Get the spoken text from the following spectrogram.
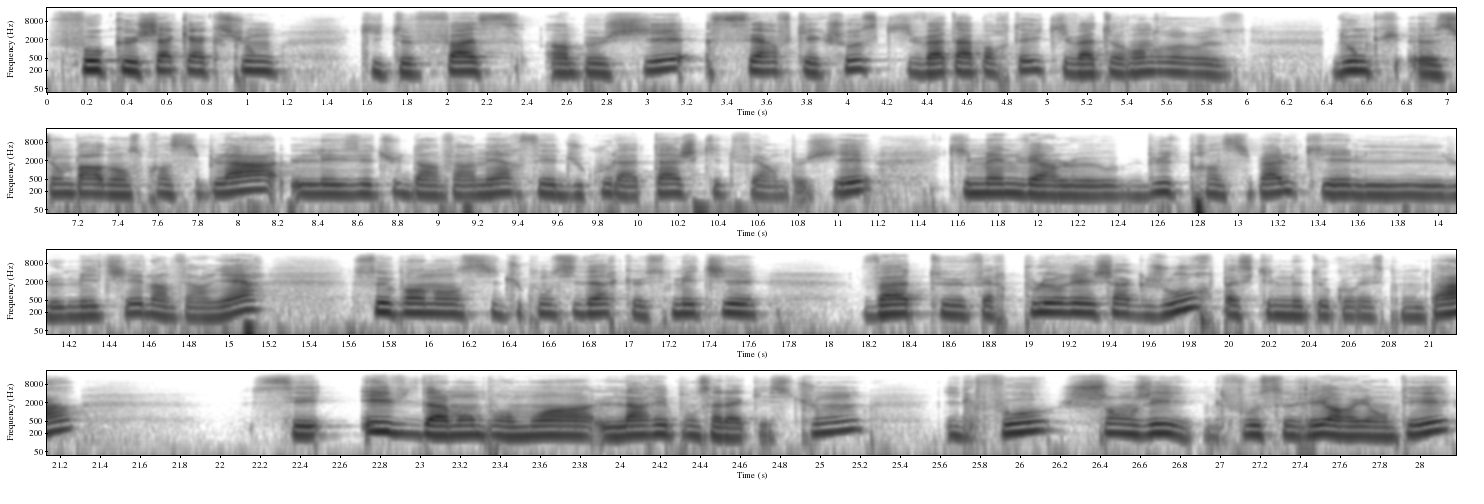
Faut que chaque action qui te fasse un peu chier serve quelque chose qui va t'apporter et qui va te rendre heureuse. Donc, euh, si on part dans ce principe-là, les études d'infirmière, c'est du coup la tâche qui te fait un peu chier, qui mène vers le but principal qui est le métier d'infirmière. Cependant, si tu considères que ce métier va te faire pleurer chaque jour parce qu'il ne te correspond pas, c'est évidemment pour moi la réponse à la question. Il faut changer, il faut se réorienter.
